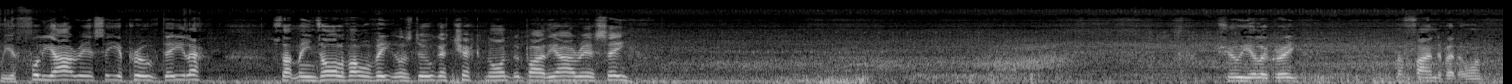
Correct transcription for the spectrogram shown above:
We are a fully RAC approved dealer. So that means all of our vehicles do get checked and audited by the RAC. Sure you'll agree. I'll find a better one.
